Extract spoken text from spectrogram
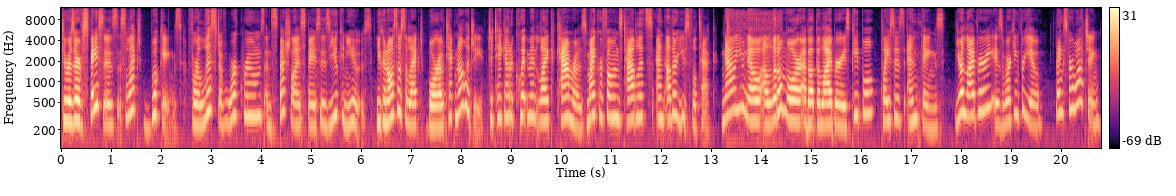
To reserve spaces, select Bookings for a list of workrooms and specialized spaces you can use. You can also select Borrow Technology to take out equipment like cameras, microphones, tablets, and other useful tech. Now you know a little more about the library's people, places, and things. Your library is working for you. Thanks for watching!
